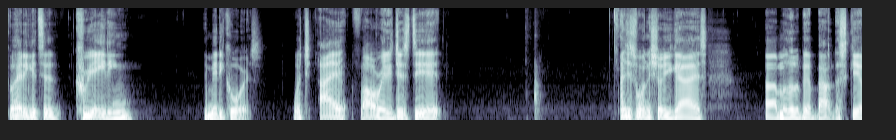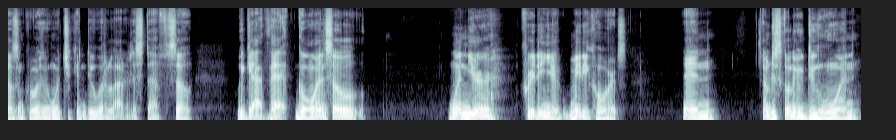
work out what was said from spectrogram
go ahead and get to creating the MIDI chords, which I already just did. I just want to show you guys um, a little bit about the scales and chords and what you can do with a lot of this stuff. So we got that going. So when you're creating your MIDI chords, and I'm just going to do one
